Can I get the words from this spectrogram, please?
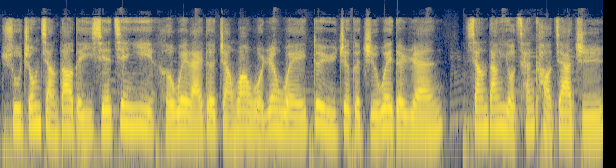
书中讲到的一些建议和未来的展望，我认为对于这个职位的人相当有参考价值。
